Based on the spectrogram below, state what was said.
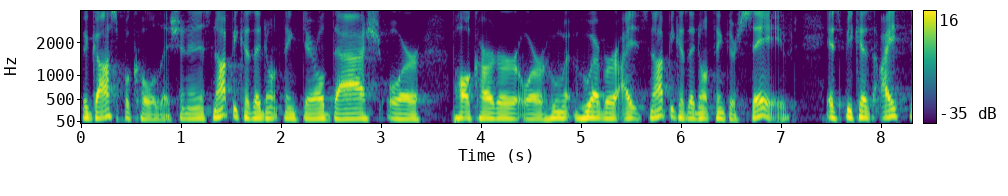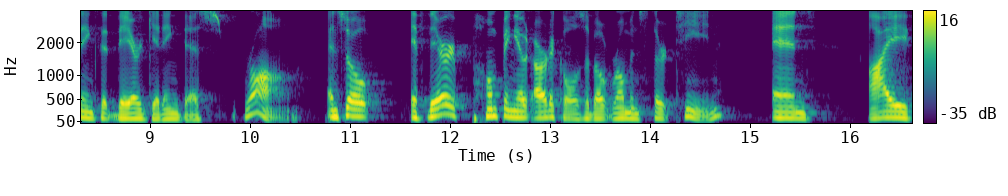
the Gospel Coalition. And it's not because I don't think Darryl Dash or Paul Carter or whoever, I, it's not because I don't think they're saved. It's because I think that they are getting this wrong. And so if they're pumping out articles about Romans 13, and I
